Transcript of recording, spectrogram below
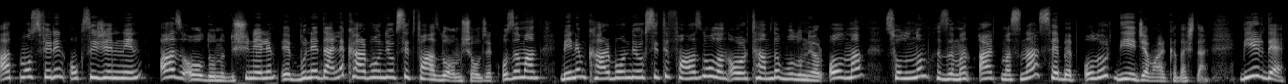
atmosferin oksijeninin az olduğunu düşünelim. E, bu nedenle karbondioksit fazla olmuş olacak. O zaman benim karbondioksiti fazla olan ortamda bulunuyor olmam solunum hızımın artmasına sebep olur diyeceğim arkadaşlar. Bir de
